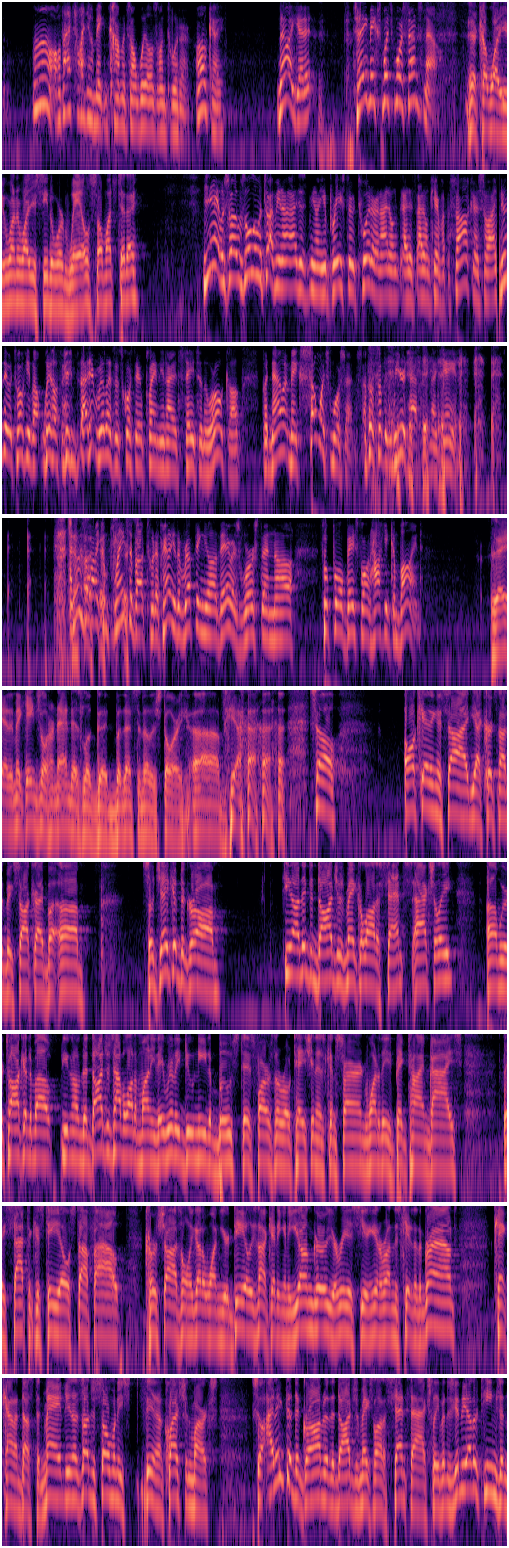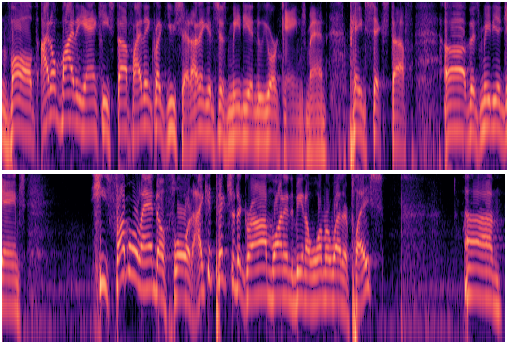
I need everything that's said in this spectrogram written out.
Oh, oh, that's why they were making comments on Wales on Twitter. Okay. Now I get it. Today makes much more sense now. Yeah, why you wonder why you see the word Wales so much today? Yeah, it was. It was all over. I mean, I just you know you breeze through Twitter, and I don't. I just I don't care about the soccer, so I knew they were talking about Wales. I didn't, I didn't realize, of course, they were playing the United States in the World Cup. But now it makes so much more sense. I thought something weird happened in that game. I know there's a lot of complaints about Twitter. Apparently, the refing uh, there is worse than uh, football, baseball, and hockey combined. Yeah, yeah, they make Angel Hernandez look good, but that's another story. Um, yeah. so, all kidding aside, yeah, Kurt's not a big soccer guy, but um, so Jacob DeGrom, you know, I think the Dodgers make a lot of sense, actually. Uh, we were talking about, you know, the Dodgers have a lot of money. They really do need a boost as far as the rotation is concerned. One of these big time guys. They sat the Castillo stuff out. Kershaw's only got a one year deal. He's not getting any younger. Urias, you're going to run this kid into the ground. Can't count on Dustin May. You know, there's just so many you know, question marks. So I think the DeGrom to the Dodgers makes a lot of sense, actually, but there's going to be other teams involved. I don't buy the Yankee stuff. I think, like you said, I think it's just media New York games, man. Paid six stuff. Uh, there's media games. He's from Orlando, Florida. I could picture DeGrom wanting to be in a warmer weather place. Um,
